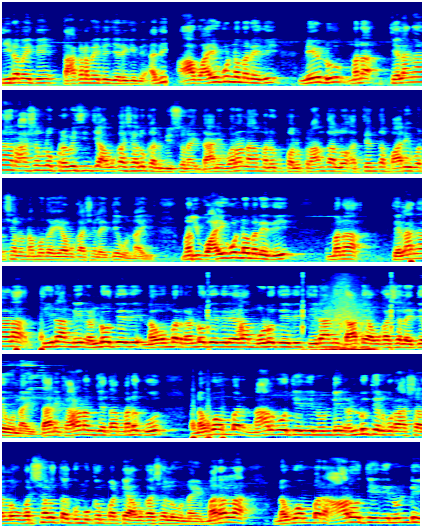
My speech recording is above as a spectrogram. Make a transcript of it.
తీరం అయితే తాకడం అయితే జరిగింది. అది ఆ వాయుగుండం అనేది నేడు మన తెలంగాణ రాష్ట్రంలో ప్రవేశించే అవకాశాలు కనిపిస్తున్నాయి. దాని వలన మనకు పలు ప్రాంతాల్లో అత్యంత భారీ వర్షాలు నమోదయ్యే అవకాశాలు అయితే ఉన్నాయి. మన ఈ వాయుగుండం అనేది మన తెలంగాణ తీరాన్ని రెండో తేదీ నవంబర్ రెండో తేదీ లేదా మూడో తేదీ తీరాన్ని దాటే అవకాశాలు అయితే ఉన్నాయి. దాని కారణం చేత మనకు నవంబర్ నాలుగో తేదీ నుండి రెండు తెలుగు రాష్ట్రాల్లో వర్షాలు తగ్గుముఖం పట్టే అవకాశాలు ఉన్నాయి. మరలా నవంబర్ ఆరో తేదీ నుండి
